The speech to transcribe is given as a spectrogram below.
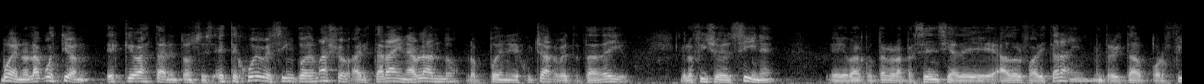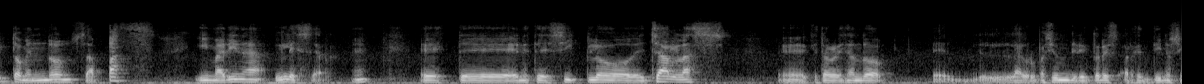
Bueno, la cuestión es que va a estar entonces este jueves 5 de mayo Aristarain hablando, lo pueden ir a escuchar, voy a tratar de ir, el oficio del cine, eh, va a contar con la presencia de Adolfo Aristarain, entrevistado por Fito Mendonza Paz y Marina Glesser, ¿eh? este, en este ciclo de charlas eh, que está organizando eh, la agrupación de directores argentinos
